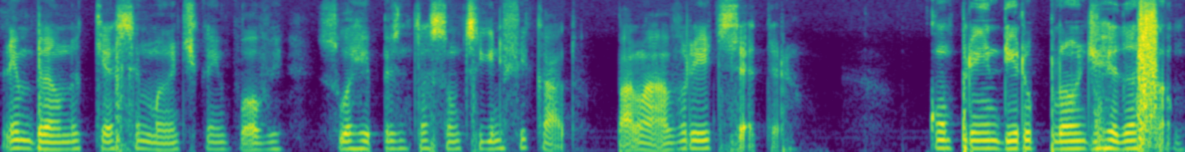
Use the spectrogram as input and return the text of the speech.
Lembrando que a semântica envolve sua representação de significado, palavra etc. Compreender o plano de redação.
